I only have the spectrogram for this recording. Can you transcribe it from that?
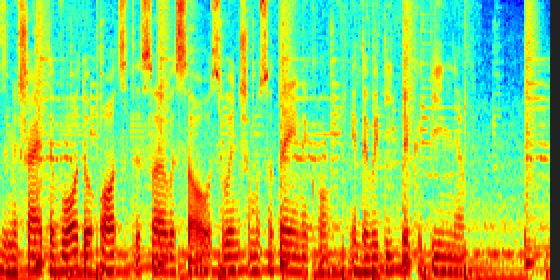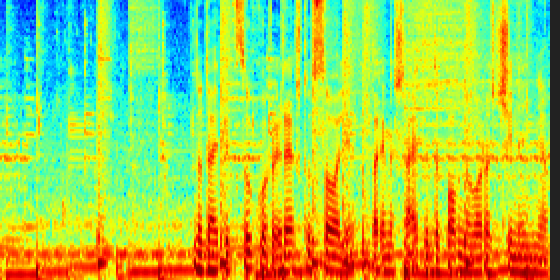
Змішайте воду, оцет і соєвий соус в іншому сотейнику і доведіть до кипіння. Додайте цукор і решту солі, перемішайте до повного розчинення.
